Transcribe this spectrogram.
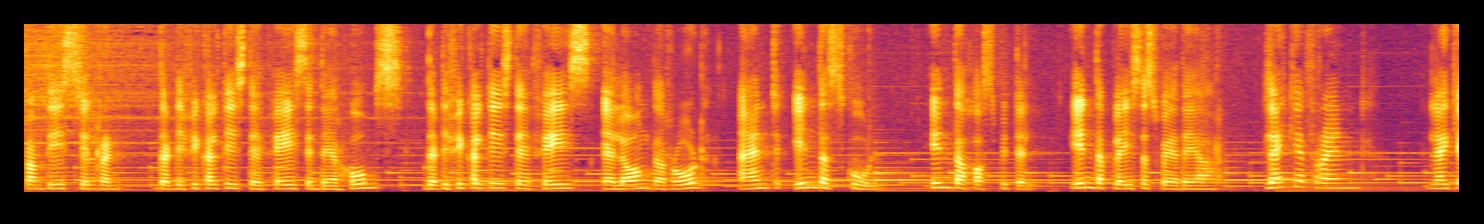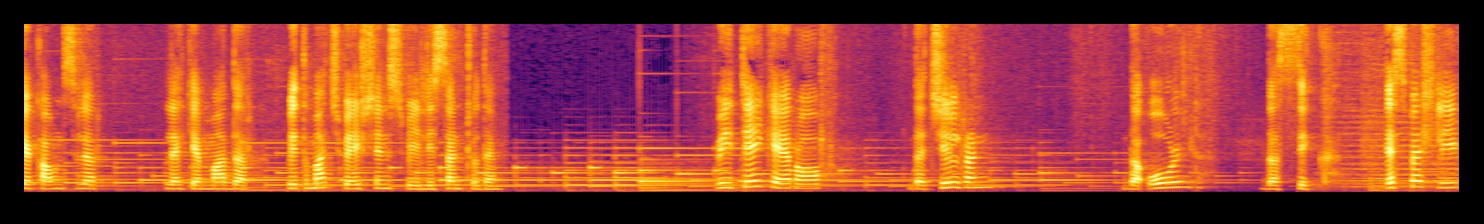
from these children the difficulties they face in their homes, the difficulties they face along the road and in the school, in the hospital, in the places where they are. Like a friend, like a counselor, like a mother, with much patience we listen to them. We take care of the children, the old, the sick especially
